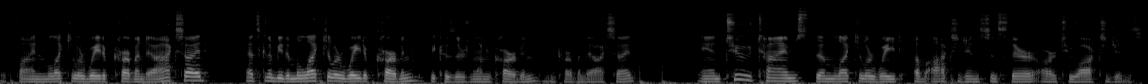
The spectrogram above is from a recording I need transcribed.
we'll find the molecular weight of carbon dioxide. That's going to be the molecular weight of carbon because there's one carbon in carbon dioxide and 2 times the molecular weight of oxygen since there are two oxygens.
